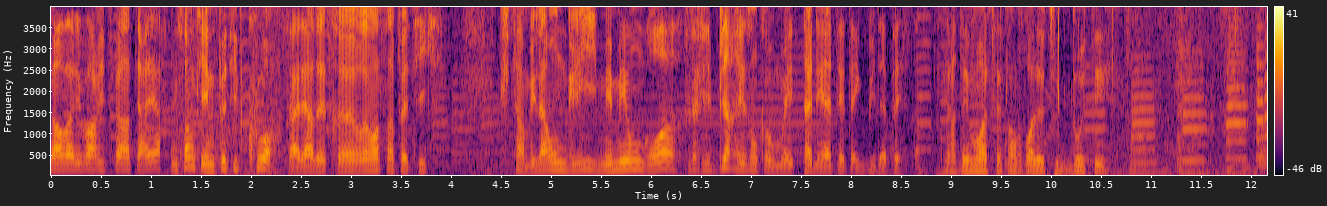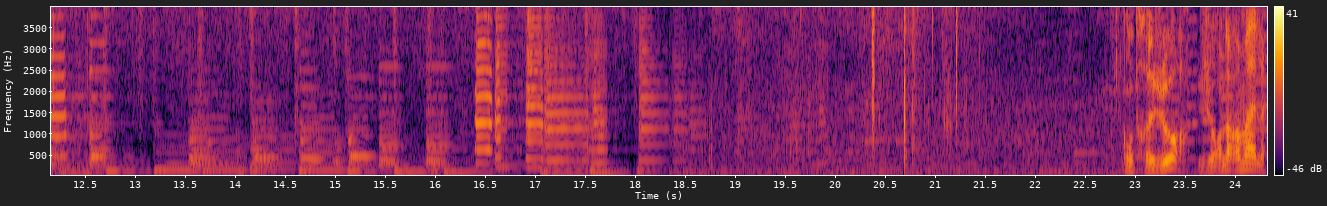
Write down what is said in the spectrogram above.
Là, on va aller voir vite fait à l'intérieur. Il me semble qu'il y a une petite cour. Ça a l'air d'être euh, vraiment sympathique. Putain, mais la Hongrie, mais mes Hongrois, vous avez bien raison quand vous m'avez tanné la tête avec Budapest. hein. Regardez-moi cet endroit de toute beauté. Contre-jour, jour normal.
